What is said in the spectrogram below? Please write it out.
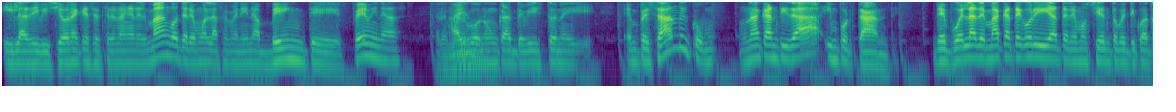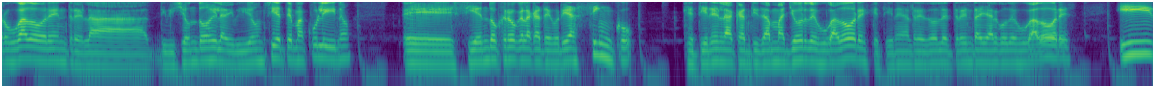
Y las divisiones que se estrenan en el Mango. Tenemos en la femenina 20 féminas. Algo nunca antes visto. En empezando y con una cantidad importante. Después la demás categoría tenemos 124 jugadores entre la División 2 y la División 7 masculino, eh, siendo creo que la categoría 5, que tiene la cantidad mayor de jugadores, que tiene alrededor de 30 y algo de jugadores, y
